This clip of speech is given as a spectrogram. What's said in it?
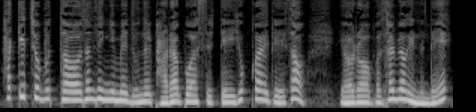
학기 초부터 선생님의 눈을 바라보았을 때의 효과에 대해서 여러 번 설명했는데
